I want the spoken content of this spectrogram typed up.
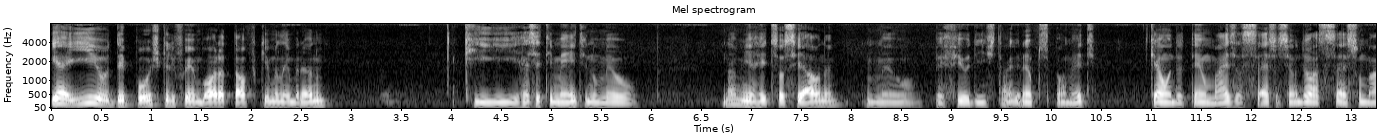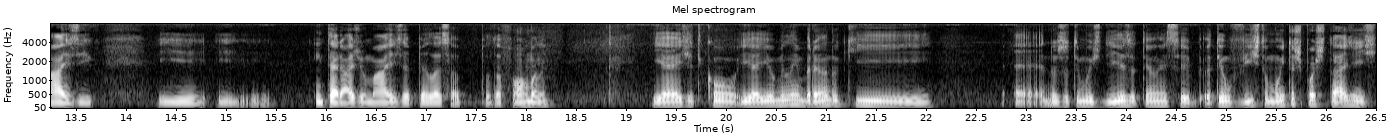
E aí eu depois que ele foi embora, tal, fiquei me lembrando que recentemente no meu na minha rede social, né, no meu perfil de Instagram principalmente, que é onde eu tenho mais acesso, assim, onde eu acesso mais e, e, e interajo mais é, pela essa plataforma, né? E aí, a gente, e aí eu me lembrando que é, nos últimos dias eu tenho, recebido, eu tenho visto muitas postagens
